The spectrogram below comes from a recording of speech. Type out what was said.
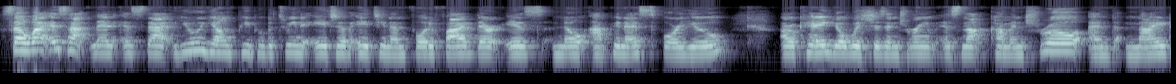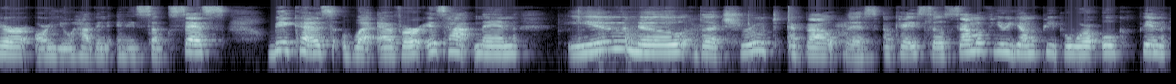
So what is happening is that you young people between the age of 18 and 45, there is no happiness for you. Okay, your wishes and dream is not coming true and neither are you having any success because whatever is happening, you know the truth about this. Okay, so some of you young people were hoping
